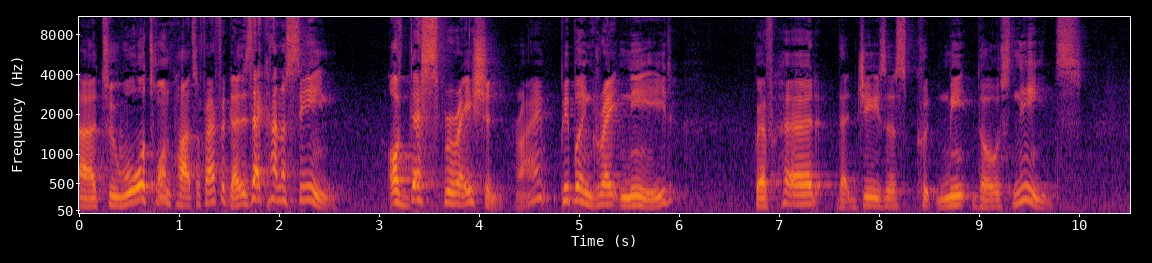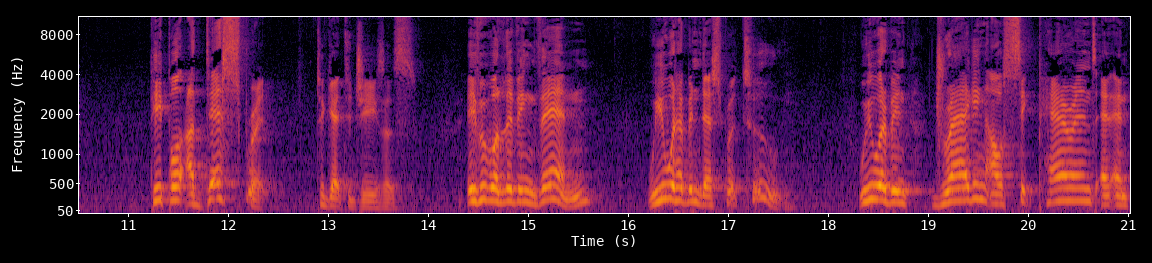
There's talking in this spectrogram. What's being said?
uh, to war torn parts of Africa. It's that kind of scene of desperation, right? People in great need who have heard that Jesus could meet those needs. People are desperate to get to Jesus. If we were living then, we would have been desperate too. We would have been dragging our sick parents and, and,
